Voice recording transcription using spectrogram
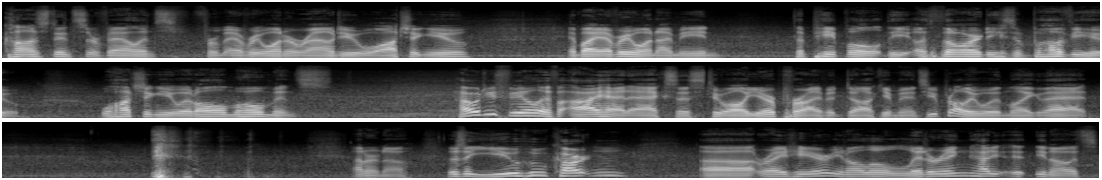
Constant surveillance from everyone around you watching you. And by everyone, I mean the people, the authorities above you, watching you at all moments. How would you feel if I had access to all your private documents? You probably wouldn't like that. I don't know. There's a Yoo-hoo carton uh, right here. You know, a little littering. How do you, it, you know? It's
